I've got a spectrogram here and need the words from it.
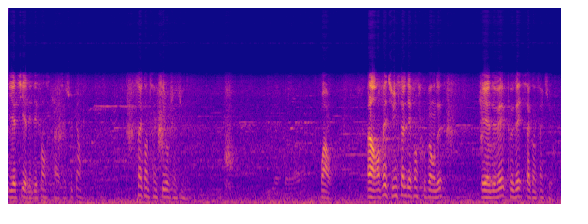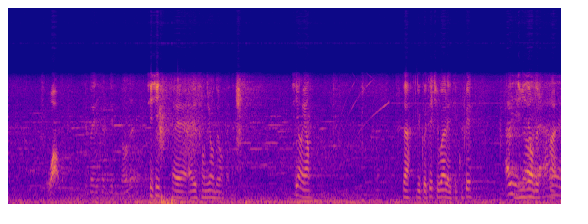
Il y a, si, il y a des défenses. Ah, c'est super. 55 kilos chacune. Waouh. Alors, en fait, c'est une seule défense coupée en deux. Et elle devait peser 55 kilos. Waouh. C'est pas une seule découpée en deux? Si, si, elle, elle est fendue en deux en fait. Si, regarde. Là, du côté, tu vois, elle a été coupée. Ah oui, Divisée en deux. Ah Ouais. ouais.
